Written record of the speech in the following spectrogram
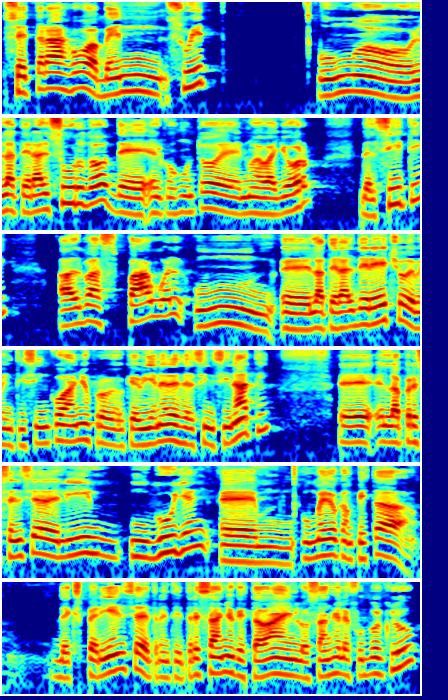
se trajo a Ben Sweet, un oh, lateral zurdo del conjunto de Nueva York, del City. Albas Powell, un eh, lateral derecho de 25 años que viene desde Cincinnati. Eh, la presencia de Lee Nguyen, em, un mediocampista de experiencia de 33 años que estaba en Los Ángeles Fútbol Club,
